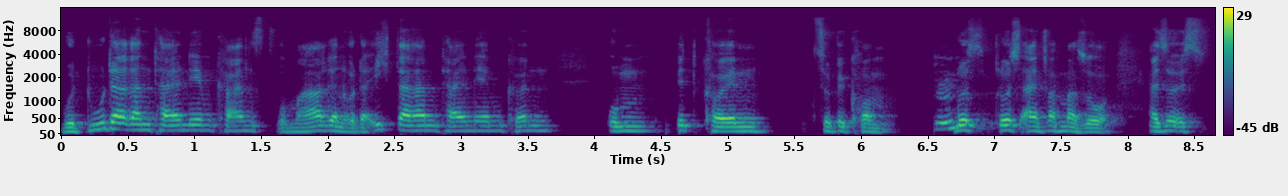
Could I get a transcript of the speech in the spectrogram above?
wo du daran teilnehmen kannst, wo Marin oder ich daran teilnehmen können, um Bitcoin zu bekommen. Mhm. Plus, plus einfach mal so. Also es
